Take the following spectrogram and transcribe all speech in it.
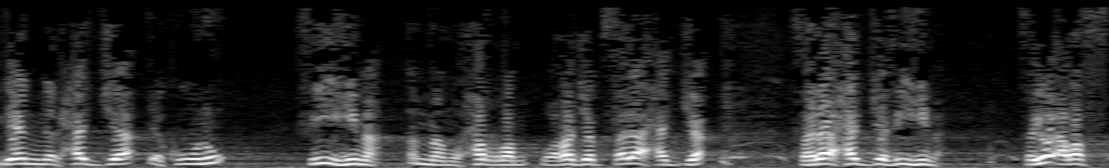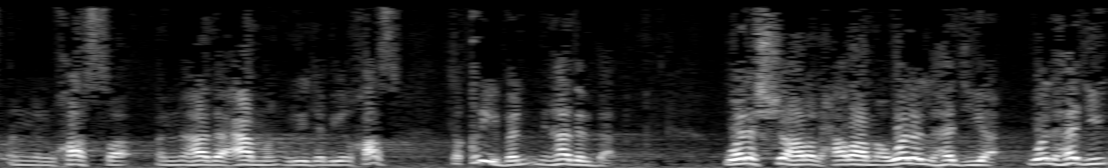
لأن الحج يكون فيهما. أما محرم ورجب فلا حج فلا حج فيهما. فيعرف أن الخاصة أن هذا عام أريد به الخاص تقريبا من هذا الباب. ولا الشهر الحرام ولا الهدي والهدي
